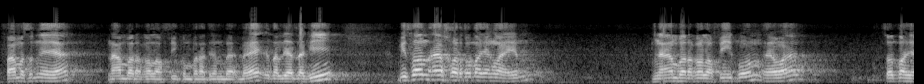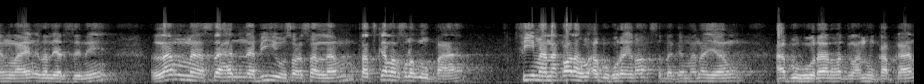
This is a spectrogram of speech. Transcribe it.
Faham maksudnya ya? Nah, barakallahu fikum perhatian baik-baik. Kita lihat lagi. Misal akhir contoh yang lain. Nah, barakallahu fikum. Ewa. Contoh yang lain kita lihat sini. Lamma sahan Nabi SAW tatkala Rasulullah lupa fi mana qalahu Abu Hurairah sebagaimana yang Abu Hurairah radhiyallahu anhu ungkapkan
